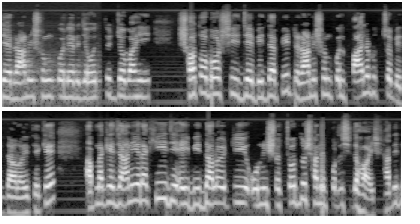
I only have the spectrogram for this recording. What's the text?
যে রানী সংকুলের যে ঐতিহ্যবাহী শতবর্ষী যে বিদ্যাপীঠ রানী সংকুল পাইলট উচ্চ বিদ্যালয় থেকে, আপনাকে জানিয়ে রাখি যে এই বিদ্যালয়টি উনিশশো চোদ্দ সালে প্রতিষ্ঠিত হয়। স্বাধীন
